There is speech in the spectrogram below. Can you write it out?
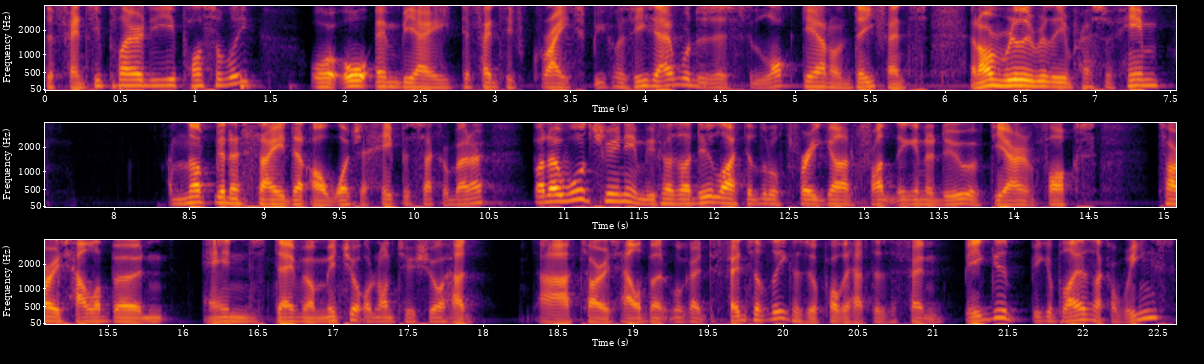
defensive player of the year possibly or all NBA defensive great because he's able to just lock down on defense. And I'm really, really impressed with him. I'm not going to say that I'll watch a heap of Sacramento, but I will tune in because I do like the little three guard front they're going to do of De'Aaron Fox, Tyrese Halliburton, and Davion Mitchell. I'm not too sure how uh, Tyrese Halliburton will go defensively because he'll probably have to defend bigger, bigger players like a wings.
